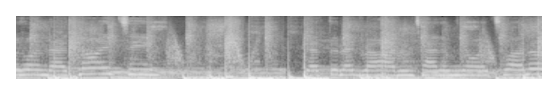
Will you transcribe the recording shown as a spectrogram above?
Ford Honda 90 243 385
